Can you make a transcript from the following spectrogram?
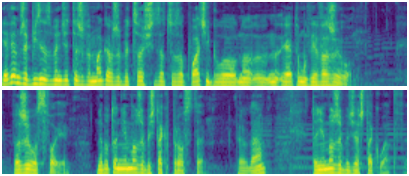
Ja wiem, że biznes będzie też wymagał, żeby coś za co zapłaci było, no, no ja to mówię, ważyło. Ważyło swoje. No bo to nie może być tak proste, prawda? To nie może być aż tak łatwe.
